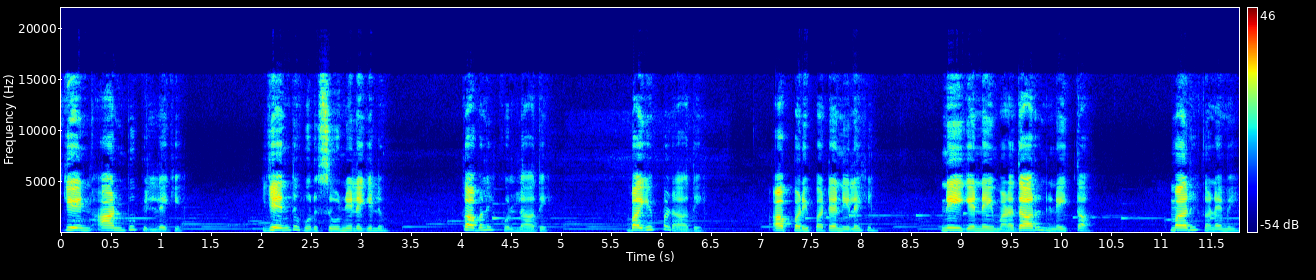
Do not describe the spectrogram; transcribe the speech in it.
என் அன்பு பிள்ளையே? எந்த ஒரு சூழ்நிலையிலும் கவலை கொள்ளாதே பயப்படாதே. அப்படிப்பட்ட நிலையில் நீ என்னை மனதார நினைத்தால் மறுகணமே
